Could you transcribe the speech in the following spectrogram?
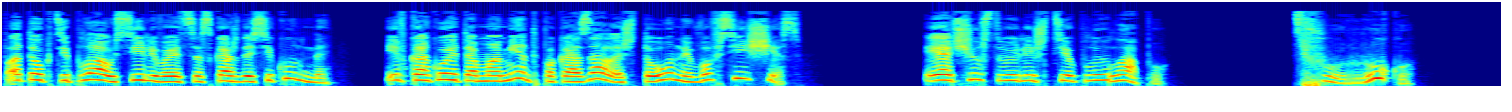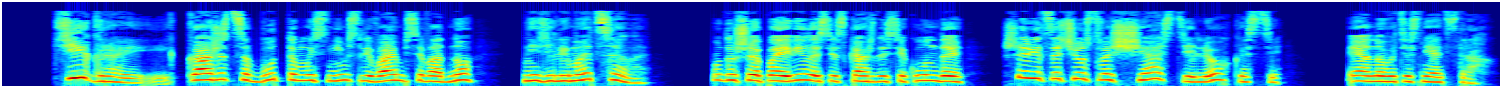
Поток тепла усиливается с каждой секунды, и в какой-то момент показалось, что он и вовсе исчез. Я чувствую лишь теплую лапу. Тьфу, руку. Тигра, и кажется, будто мы с ним сливаемся в одно неделимое целое. В душе появилось и с каждой секундой ширится чувство счастья, легкости, и оно вытесняет страх.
